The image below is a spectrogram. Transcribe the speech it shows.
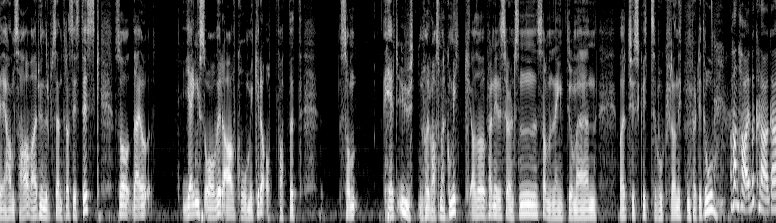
det han sa var 100% rasistisk. Så det er jo gjengs over av komikere oppfattet som helt utenfor hva som er komikk. Altså Pernille Sørensen sammenlignet jo med en var tysk vitsebok fra 1942. Han har jo beklaga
